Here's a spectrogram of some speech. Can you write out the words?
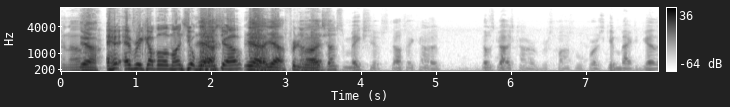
you know. Yeah. Every couple of months you'll play Yeah. a show? Yeah, Yeah. yeah, pretty Done- much. Done some makeshift stuff. They kind of those guys kind of responsible for us getting back together.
